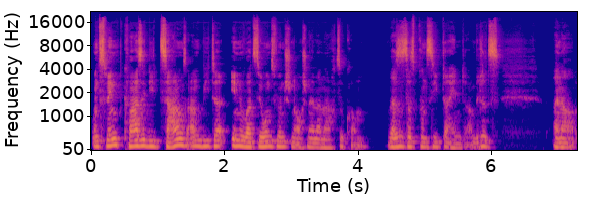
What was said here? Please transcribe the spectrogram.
und zwingt quasi die Zahlungsanbieter, Innovationswünschen auch schneller nachzukommen. Das ist das Prinzip dahinter. Mittels einer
